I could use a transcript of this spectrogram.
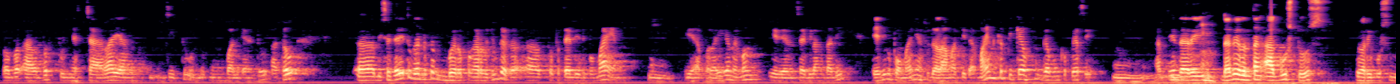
Robert Albert punya cara yang jitu untuk mengembalikan itu atau eh, bisa jadi itu kan kan berpengaruh juga ke eh, kepercayaan diri pemain Hmm. Ya apalagi kan memang ya yang saya bilang tadi dia juga pemain yang sudah lama tidak main ketika gabung ke Persib. Hmm. Artinya dari dari rentang Agustus 2019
